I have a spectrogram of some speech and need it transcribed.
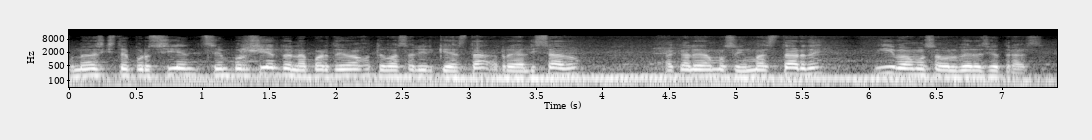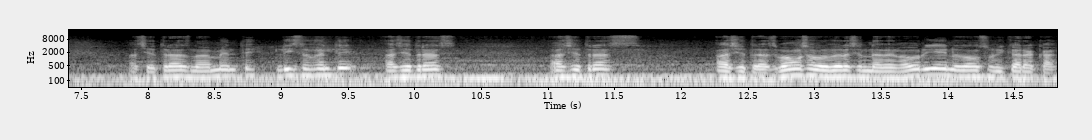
Una vez que esté por 100%, en la parte de abajo te va a salir que ya está realizado. Acá le damos en más tarde y vamos a volver hacia atrás. Hacia atrás nuevamente. Listo gente. Hacia atrás. Hacia atrás. Hacia atrás. Vamos a volver hacia el navegador y nos vamos a ubicar acá.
